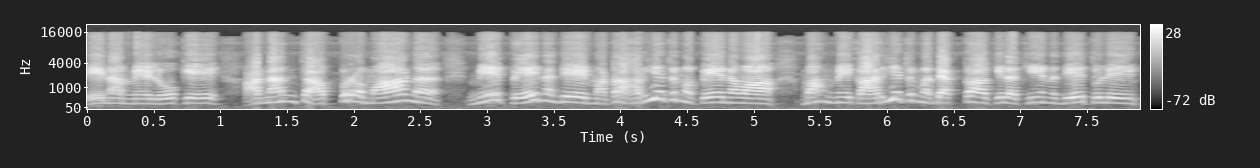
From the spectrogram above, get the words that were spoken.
එහෙනම් මේ ලෝකේ අනන්ත අප්‍රමාණ මේ පේන දේ මට හරියටම පේනවා. මම මේක හරියටම දැක්කා කියලා කියන දේ තුලින්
